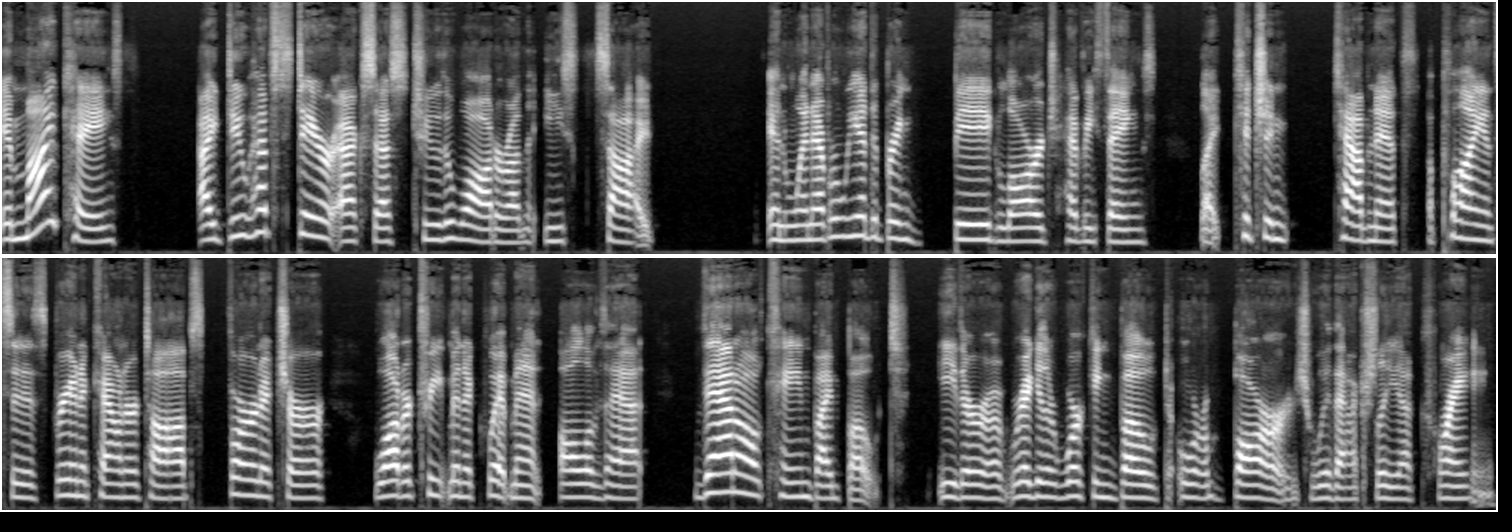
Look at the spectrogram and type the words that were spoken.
In my case, I do have stair access to the water on the east side. And whenever we had to bring big, large, heavy things like kitchen cabinets, appliances, granite countertops, furniture, water treatment equipment, all of that, that all came by boat, either a regular working boat or a barge with actually a crane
